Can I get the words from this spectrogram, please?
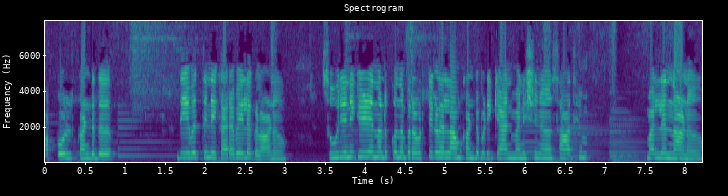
അപ്പോൾ കണ്ടത് ദൈവത്തിന്റെ കരവേലകളാണ്. സൂര്യന് കീഴെ നടക്കുന്ന പ്രവൃത്തികളെല്ലാം കണ്ടുപിടിക്കാൻ മനുഷ്യന് സാധ്യമല്ലെന്നാണ്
